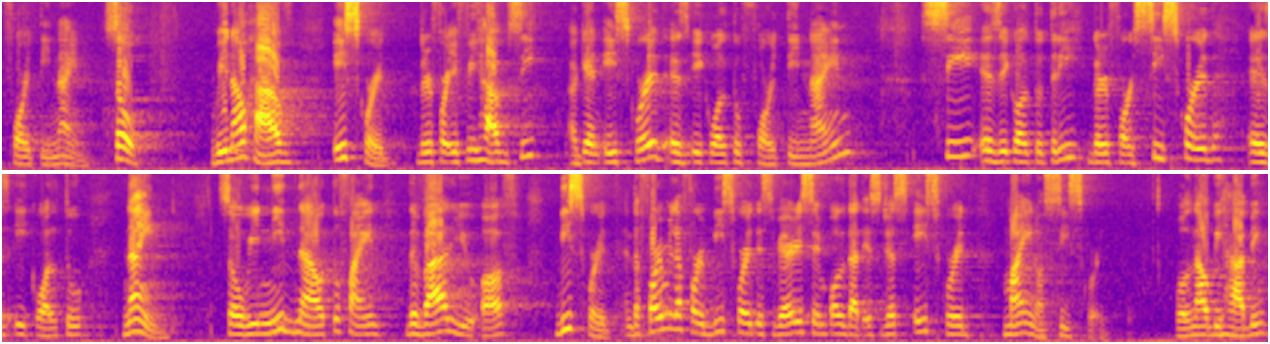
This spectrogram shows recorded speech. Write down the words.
49. So, we now have a squared. Therefore, if we have c, again, a squared is equal to 49. c is equal to 3. Therefore, c squared is equal to 9. So, we need now to find the value of b squared. And the formula for b squared is very simple. That is just a squared minus c squared. We'll now be having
